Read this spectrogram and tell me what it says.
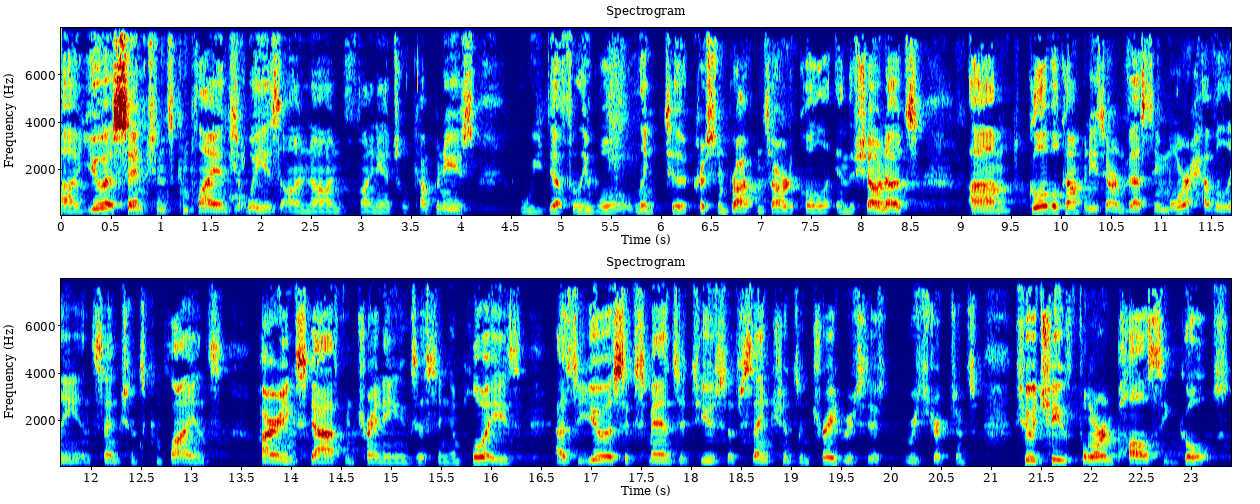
U.S. sanctions compliance weighs on non-financial companies we definitely will link to Kristen Broughton's article in the show notes. Um, global companies are investing more heavily in sanctions compliance, hiring staff and training existing employees as the U.S. expands its use of sanctions and trade restrictions to achieve foreign policy goals.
